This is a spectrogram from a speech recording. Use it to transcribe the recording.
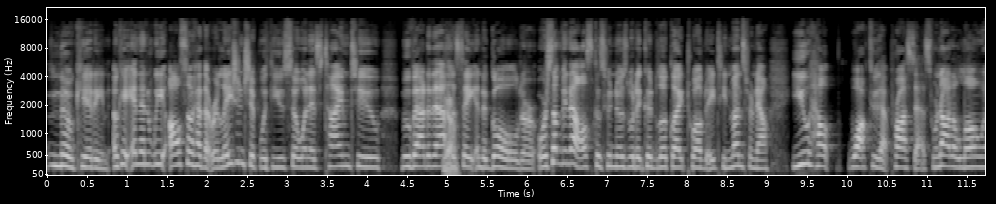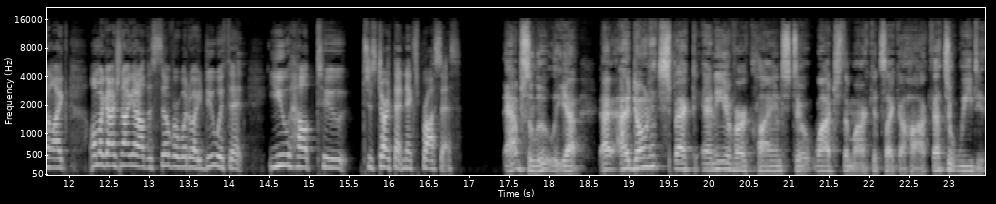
No kidding. Okay, and then we also have that relationship with you. So when it's time to move out of that, Yeah. let's say into gold or or something else, because who knows what it could look like twelve to eighteen months from now, you help walk through that process. We're not alone. We're like, oh my gosh, now I got all the silver. What do I do with it? You help to to start that next process. Absolutely. Yeah. I, I don't expect any of our clients to watch the markets like a hawk. That's what we do.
